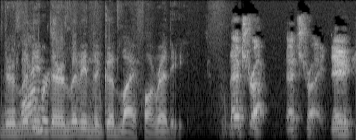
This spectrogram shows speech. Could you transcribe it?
They're Farmers, living they're living the good life already. That's right. That's right. They,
